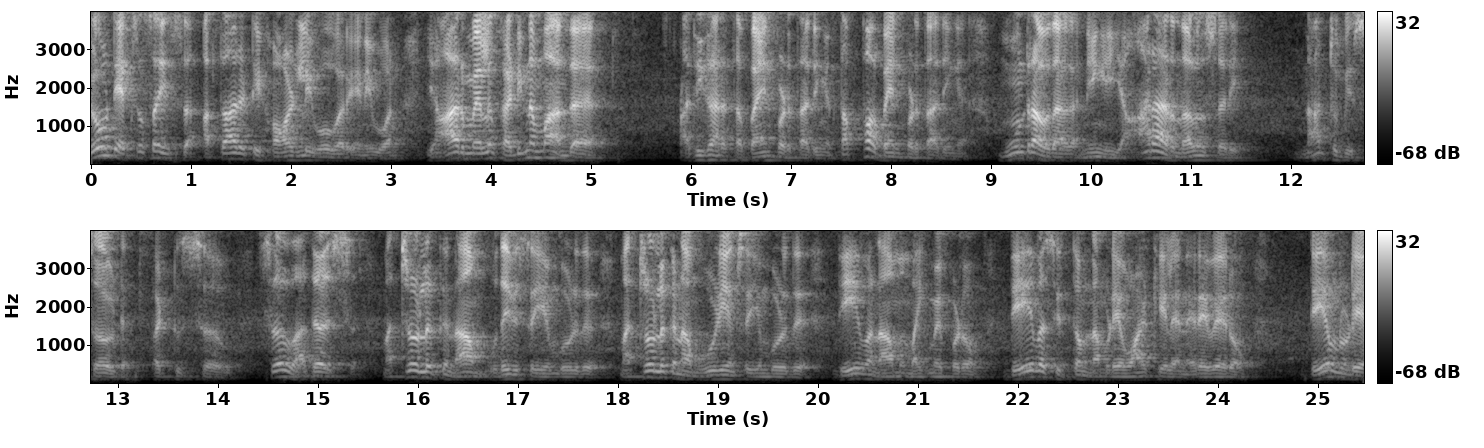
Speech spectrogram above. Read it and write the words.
don't exercise authority hardly over any one யார் மேலும் கடினமாக அந்த அதிகாரத்தை பயன்படுத்தாதீங்க தப்பாக பயன்படுத்தாதீங்க. மூன்றாவதாக நீங்கள் யாராக இருந்தாலும் சரி not to be served but to serve serve others மற்றவர்களுக்கு நாம் உதவி செய்யும் பொழுது மற்றவர்களுக்கு நாம் ஊழியம் செய்யும் பொழுது தேவ நாமம் மகிமைப்படும். தேவ சித்தம் நம்முடைய வாழ்க்கையில் நிறைவேறும். தேவனுடைய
